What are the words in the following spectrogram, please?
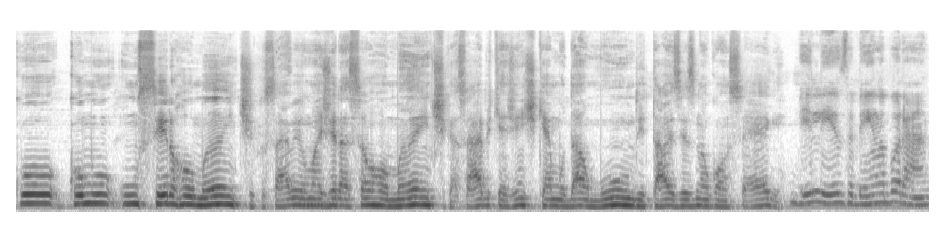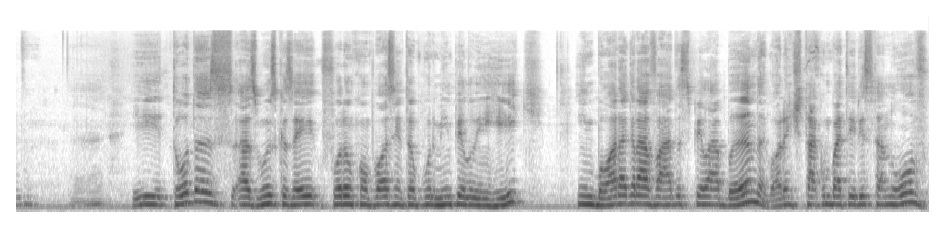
co como um ser romântico, sabe? Uma geração romântica, sabe? Que a gente quer mudar o mundo e tal, às vezes não consegue. Beleza, bem elaborado. É. E todas as músicas aí foram compostas então por mim, pelo Henrique, embora gravadas pela banda. Agora a gente está com um baterista novo.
